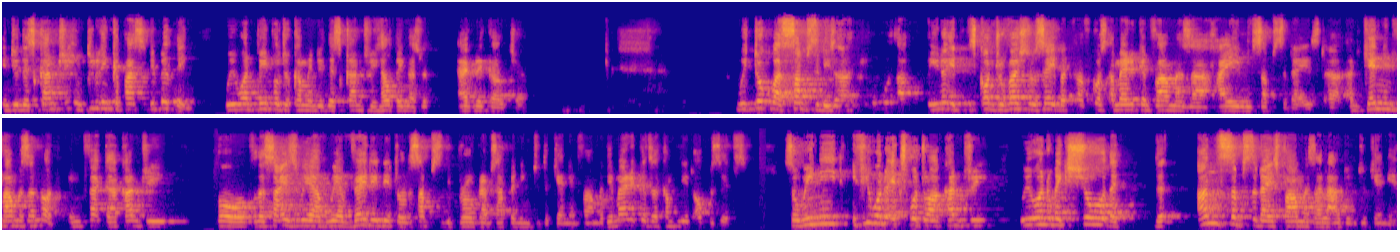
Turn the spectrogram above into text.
into this country, including capacity building. We want people to come into this country helping us with agriculture. We talk about subsidies. Uh, you know, it's controversial to say, but of course, American farmers are highly subsidized, uh, and Kenyan farmers are not. In fact, our country, for, for the size we have, we have very little subsidy programs happening to the Kenyan farmer. The Americans are complete opposites. So we need, if you want to export to our country, we want to make sure that the, unsubsidized farmers are allowed into Kenya.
